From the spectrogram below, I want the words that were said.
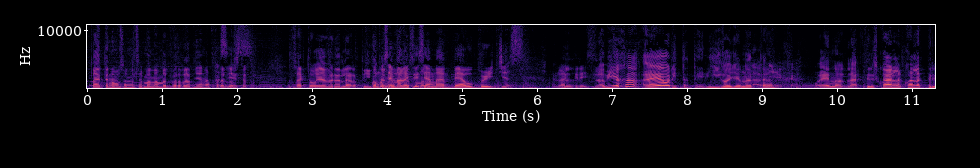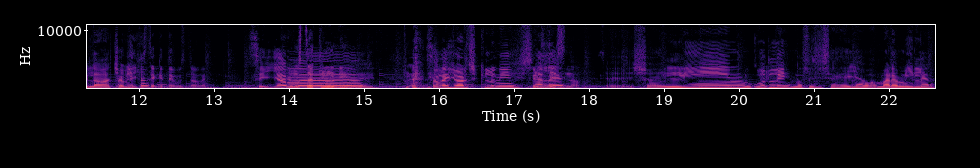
Todavía tenemos una semana más, ¿verdad, Diana? Para Así el es. Oscar. Exacto, voy a ver el artista. ¿Cómo se llama la actriz? Se llama Belle Bridges. La actriz. La vieja, eh, ahorita te digo, Jonathan. vieja. Bueno, la actriz, ¿cuál, cuál actriz? ¿La La que chavita? dijiste que te gustó, güey. Se Me llama... gusta Clooney, güey. Sale George Clooney, sale Bridges, ¿no? eh, Shailene Woodley, no sé si sea ella, o Amara Miller,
